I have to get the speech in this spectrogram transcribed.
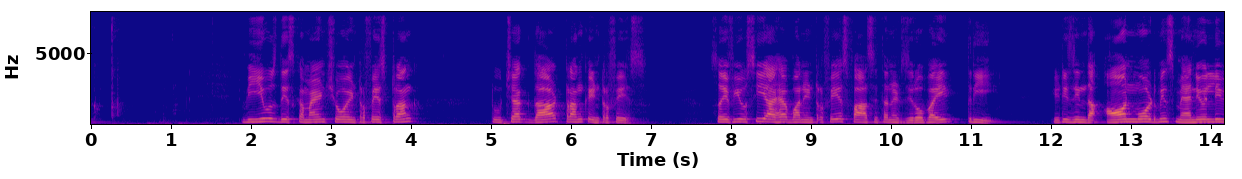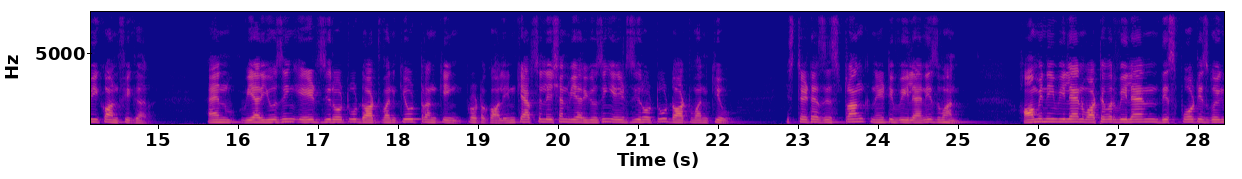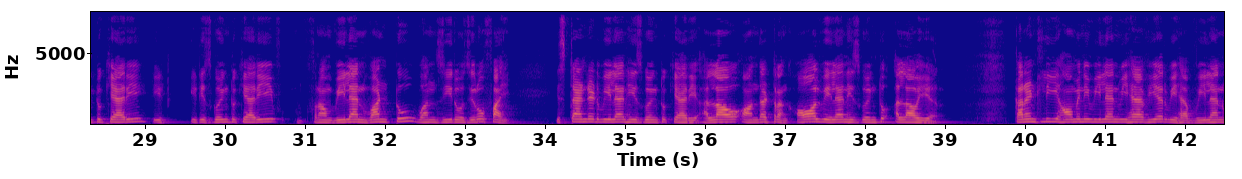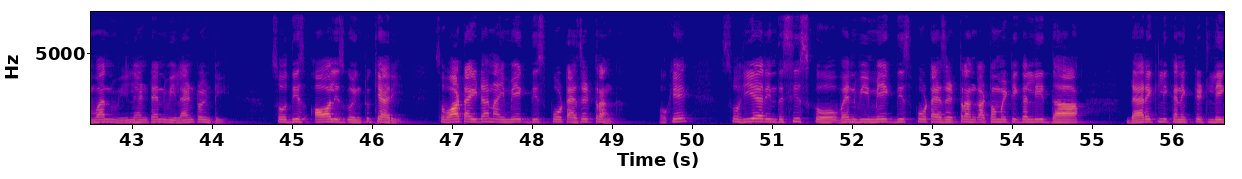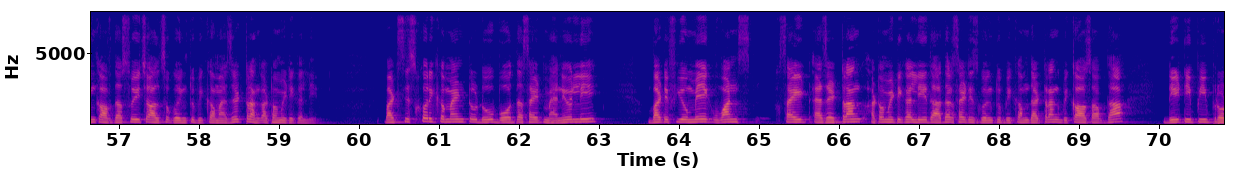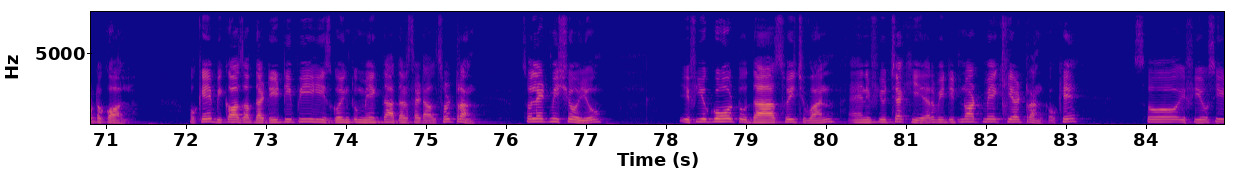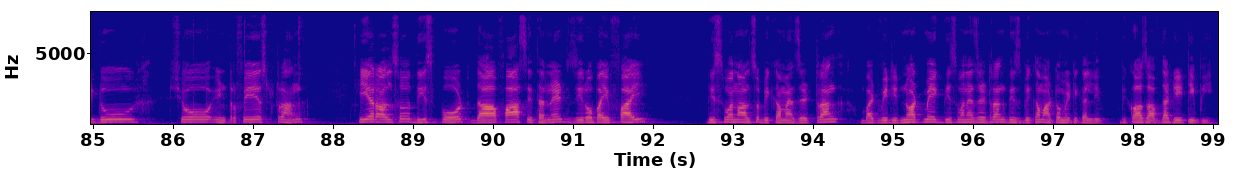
we use this command show interface trunk to check the trunk interface. So if you see I have one interface fast ethernet 0 by 3. It is in the on mode means manually we configure and we are using 802.1q trunking protocol. Encapsulation we are using 802.1q. Status is trunk, native VLAN is 1. How many VLAN, whatever VLAN this port is going to carry, it, it is going to carry from VLAN 1 to 1005 standard VLAN he is going to carry allow on the trunk. All VLAN he is going to allow here. Currently how many VLAN we have here? We have VLAN 1, VLAN 10, VLAN 20. So this all is going to carry. So what I done I make this port as a trunk. Okay. So here in the Cisco when we make this port as a trunk automatically the directly connected link of the switch also going to become as a trunk automatically. But Cisco recommend to do both the side manually but if you make one side as a trunk automatically the other side is going to become the trunk because of the DTP protocol. Okay? Because of the DTP he is going to make the other side also trunk. So let me show you. If you go to the switch 1 and if you check here we did not make here trunk. Okay? So if you see do show interface trunk. Here also this port the fast ethernet 0 by 5 this one also become as a trunk but we did not make this one as a trunk. This become automatically because of the DTP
